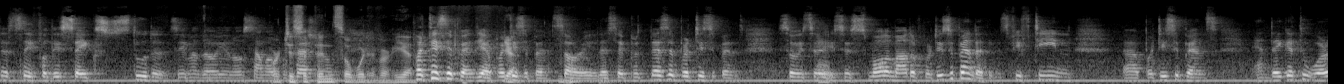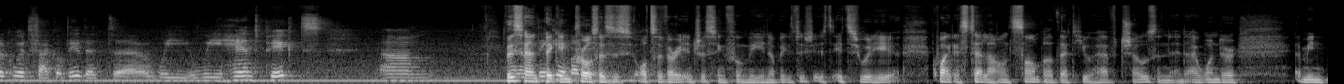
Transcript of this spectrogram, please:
let's say for this sake students even though you know some are participants or whatever yeah. Participant yeah participants yeah. sorry. Let's say let's say participants so it's a, oh. it's a small amount of participants. I think it's 15 uh, participants, and they get to work with faculty that uh, we, we handpicked. Um, this handpicking process is also very interesting for me, you know, because it's really quite a stellar ensemble that you have chosen. And I wonder, I mean,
